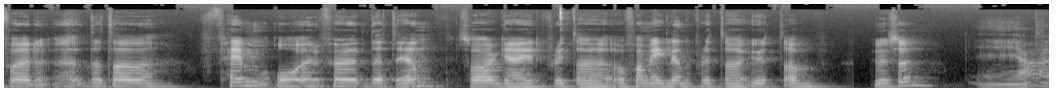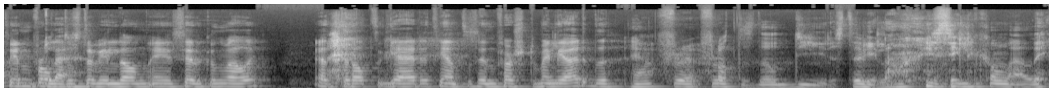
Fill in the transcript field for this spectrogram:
for eh, dette Fem år før dette igjen, så har Geir flytta, og familien flytta ut av huset. Eh, Ja, Til den flotteste villaen i Silicon Valley. Etter at Geir tjente sin første milliard. Ja, flotteste og dyreste villaen i Silicon Valley.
